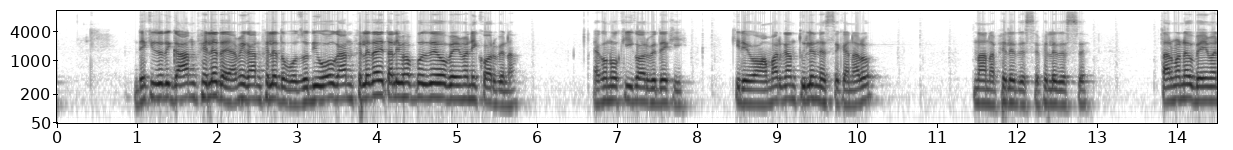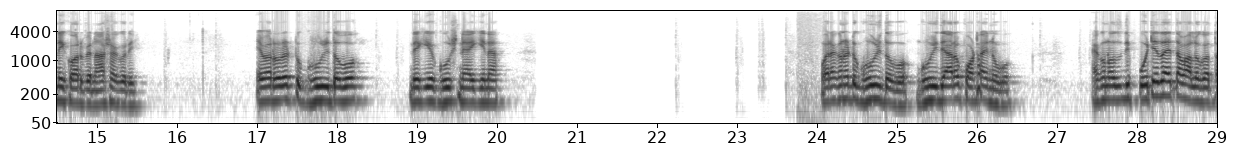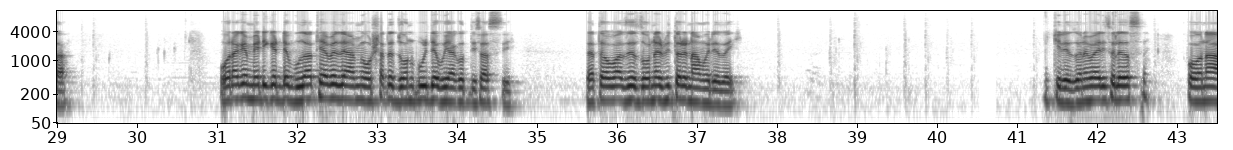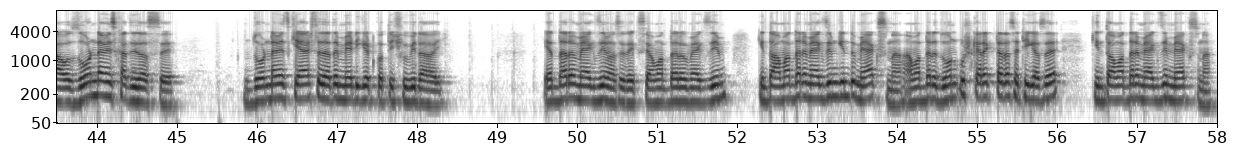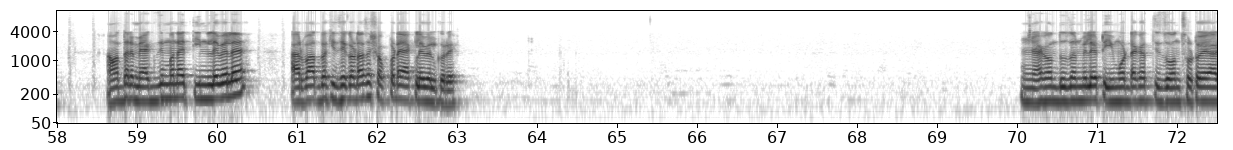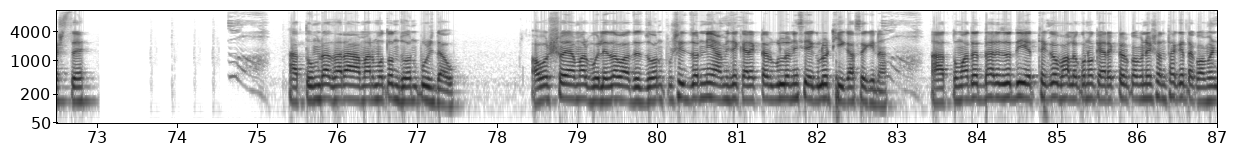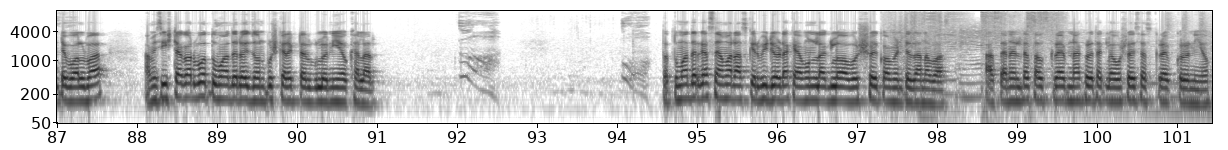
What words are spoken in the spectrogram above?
দেখি যদি গান ফেলে দেয়, আমি গান ফেলে দেবো। যদি ও গান ফেলে দেয়, তাহলে ভাববো যে ও বেইমানি করবে না। এখন ও কী করবে দেখি। কী রে ও আমার গান তুলে নিচ্ছে কেন আরও না না, ফেলে দিচ্ছে ফেলে দিচ্ছে। তার মানে ও বেইমানি করবে না, আশা করি। এবার ওর একটু ঘুষ দেবো, দেখি ও ঘুষ নেয় কি না ওর এখন একটু ঘুষ দেবো, ঘুষ দিয়ে আরও পটায় নেব। এখন ও যদি পটে যায় তা ভালো কথা। ওর আগে মেডিকেটে বোঝাতে হবে যে আমি ওর সাথে জোনপুর দিয়ে বুয়া করতে চাচ্ছি। যাতে ও যে জোনের ভিতরে না মরে যাই কি রে, জোনে বাইরে চলে যাচ্ছে? ও না, ও জোন ড্যামেজ খাতে যাচ্ছে। জোন ড্যামেজ খেয়ে আসছে যাতে মেডিকেট করতে সুবিধা হয়। এর ধারেও ম্যাক্সিম আছে, দেখছি। আমার ধারেও ম্যাক্সিম কিন্তু আমার ধারে ম্যাক্সিম কিন্তু ম্যাক্স না। আমার ধারে জোন পুশ ক্যারেক্টার আছে, ঠিক আছে, কিন্তু আমার ধারে ম্যাক্সিম ম্যাক্স না। আমার ধারে ম্যাক্সিম মনে হয় তিন লেভেলে আর বাদ বাকি যে কটা আছে সব কটা এক লেভেল করে। এখন দুজন মিলে একটু ইমোট দেখাচ্ছি, জোন ছোট হয়ে আসছে। আর তোমরা যারা আমার মতন জোন পুশ দাও, অবশ্যই আমার বলে যাওয়া যে জোন পুষির জন্যই আমি যে ক্যারেক্টারগুলো নিছি, এগুলো ঠিক আছে কিনা। আর তোমাদের ধারে যদি এর থেকেও ভালো কোনো ক্যারেক্টার কম্বিনেশন থাকে, তা কমেন্টে বলবা। আমি চেষ্টা করব তোমাদের ওই জোন পুশ ক্যারেক্টারগুলো নিয়েও খেলার। তা তোমাদের কাছে আমার আজকের ভিডিওটা কেমন লাগল, অবশ্যই কমেন্টে জানাবা। আর চ্যানেলটা সাবস্ক্রাইব না করে থাকলে অবশ্যই সাবস্ক্রাইব করে নিও।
